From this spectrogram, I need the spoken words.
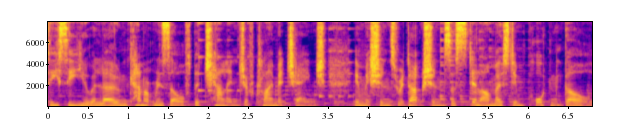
CCU alone cannot resolve the challenge of climate change. Emissions reductions are still our most important goal.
